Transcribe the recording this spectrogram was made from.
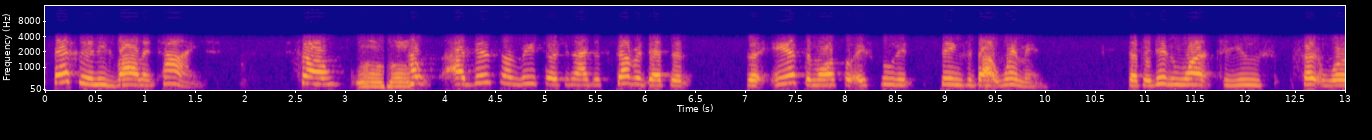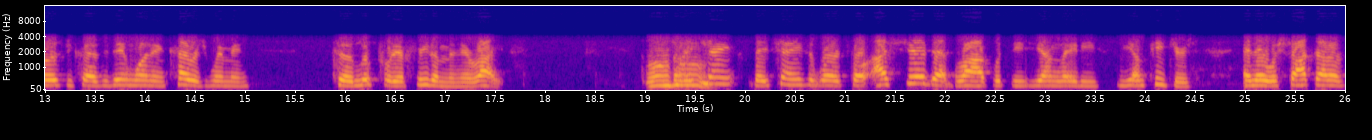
especially in these violent times. So Mhm. I, I did some research and I discovered that the the anthem also excluded things about women. That they didn't want to use certain words because they didn't want to encourage women to look for their freedom and their rights. Mm-hmm. So they changed they changed the word. So I shared that blog with these young ladies, young teachers, and they were shocked out of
